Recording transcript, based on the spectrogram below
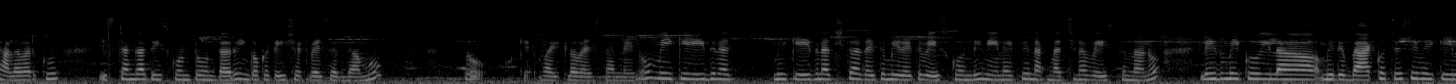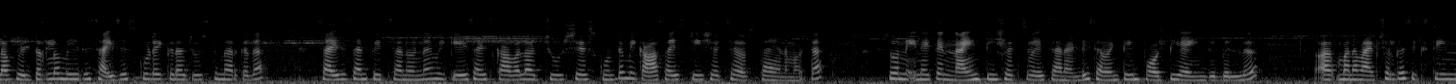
చాలా వరకు ఇష్టంగా తీసుకుంటూ ఉంటారు. ఇంకొక టీషర్ట్ వేసేద్దాము. సో ఓకే వైట్లో వేస్తాను నేను. మీకు ఏది మీకు ఏది నచ్చితే అదైతే మీరైతే వేసుకోండి. నేనైతే నాకు నచ్చిన వేస్తున్నాను. లేదు మీకు ఇలా మీరు బ్యాక్ వచ్చేసి మీకు ఇలా ఫిల్టర్లో మీరు సైజెస్ కూడా ఇక్కడ చూస్తున్నారు కదా. సైజెస్ అండ్ ఫిట్స్ అని ఉన్నాయి. మీకు ఏ సైజ్ కావాలో అది చూస్ చేసుకుంటే మీకు ఆ సైజ్ టీషర్ట్సే వస్తాయన్నమాట. సో నేనైతే నైన్ టీషర్ట్స్ వేశానండి. వేసానండి సెవెంటీన్ ఫార్టీ అయింది బిల్. మనం యాక్చువల్గా సిక్స్టీన్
